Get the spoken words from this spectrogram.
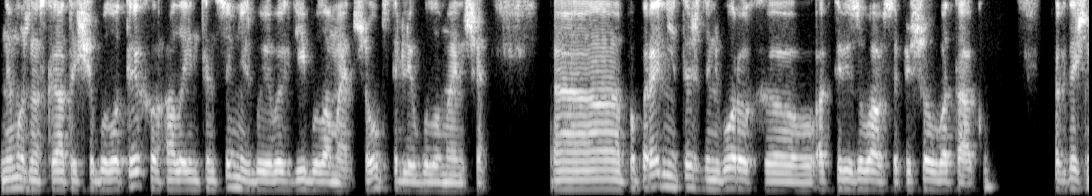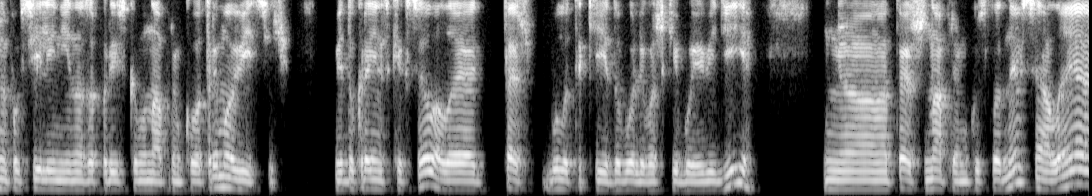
не можна сказати, що було тихо, але інтенсивність бойових дій була менше, обстрілів було менше. Е, Попередній тиждень ворог е, активізувався, пішов в атаку, практично по всій лінії на запорізькому напрямку, отримав відсіч від українських сил, але теж були такі доволі важкі бойові дії. Е, Теж напрямок ускладнився, але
